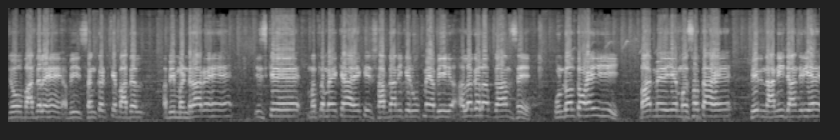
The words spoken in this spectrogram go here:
जो बादल हैं, अभी संकट के बादल अभी मंडरा रहे हैं। इसके मतलब में क्या है कि सावधानी के रूप में अभी अलग अलग गाँव से, कुंडोल तो है ही, बाद में ये मसौता है, फिर नानी जांजरी है,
